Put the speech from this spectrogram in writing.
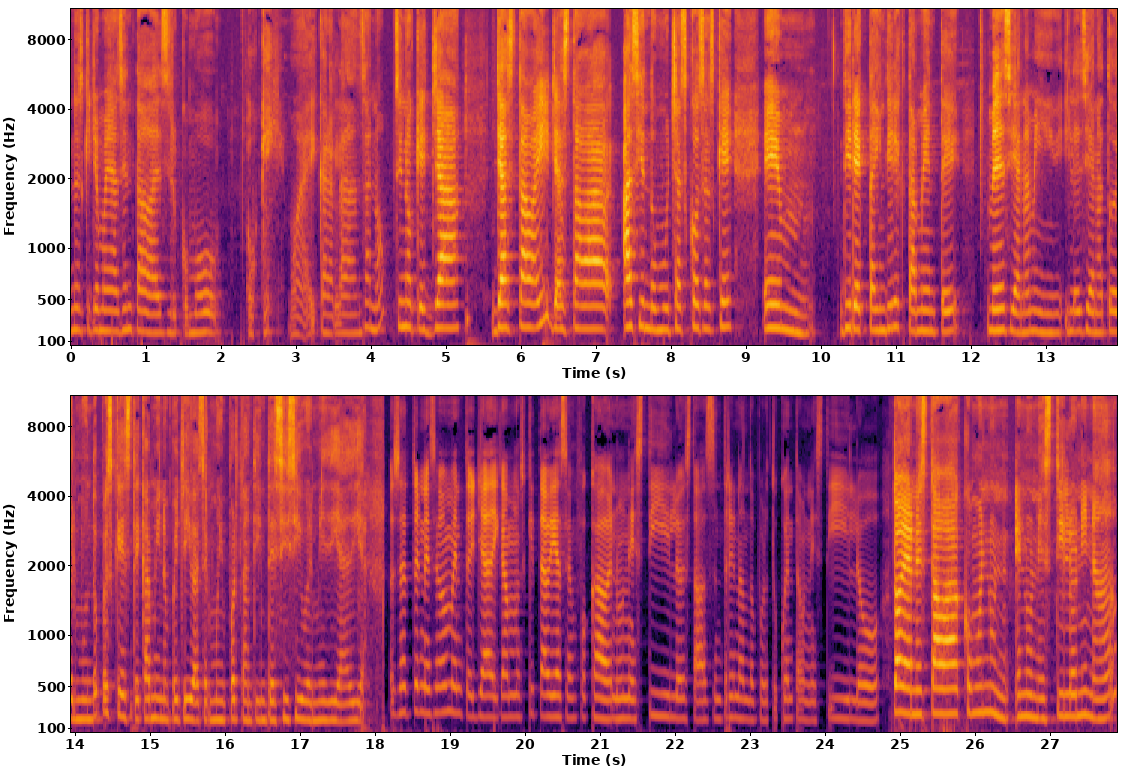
no es que yo me haya sentado a decir como, ok, me voy a dedicar a la danza, ¿no? Sino que ya, ya estaba ahí, ya estaba haciendo muchas cosas que em, directa e indirectamente me decían a mí y le decían a todo el mundo pues que este camino pues ya iba a ser muy importante y decisivo en mi día a día. O sea, tú en ese momento ya digamos que te habías enfocado en un estilo, estabas entrenando por tu cuenta un estilo. Todavía no estaba como en un, en un estilo ni nada.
